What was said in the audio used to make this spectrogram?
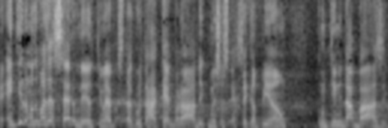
É mentira, mas é sério mesmo. Tinha uma época que o Santa Cruz estava quebrado e começou a ser campeão com o time da base.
